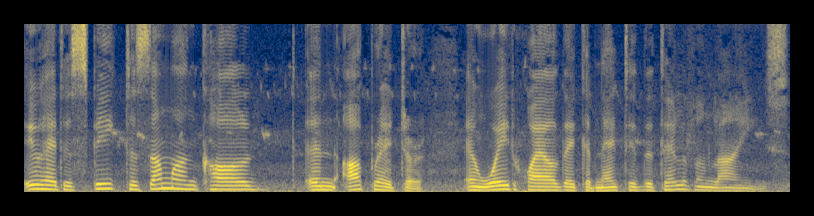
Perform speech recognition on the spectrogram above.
you had to speak to someone called an operator and wait while they connected the telephone lines.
